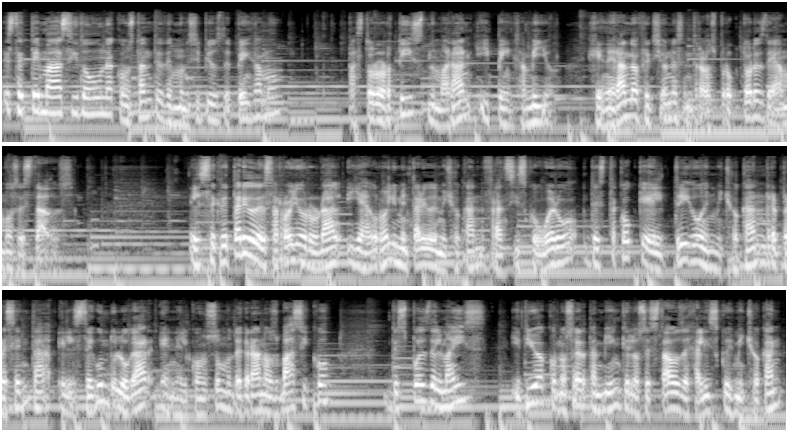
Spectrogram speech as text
Este tema ha sido una constante de municipios de Pénjamo, Pastor Ortiz, Numarán y Penjamillo, generando fricciones entre los productores de ambos estados. El secretario de Desarrollo Rural y Agroalimentario de Michoacán, Francisco Huero, destacó que el trigo en Michoacán representa el segundo lugar en el consumo de granos básico después del maíz y dio a conocer también que los estados de Jalisco y Michoacán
